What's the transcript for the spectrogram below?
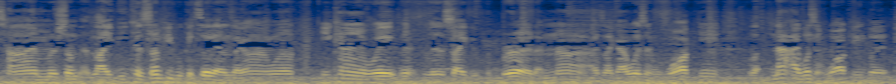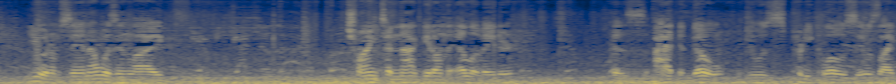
time or something like because some people could say that I was like oh well you kind of wait it's like bruh nah I was like I wasn't walking not I wasn't walking but you know what I'm saying? I wasn't like trying to not get on the elevator because I had to go. It was pretty close. It was like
